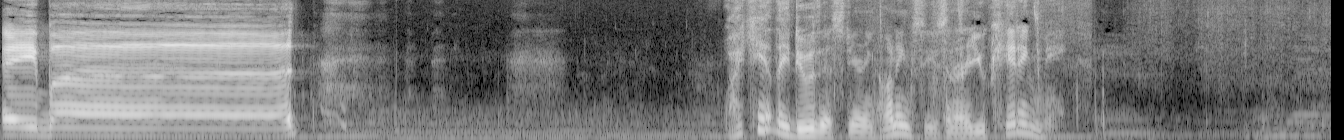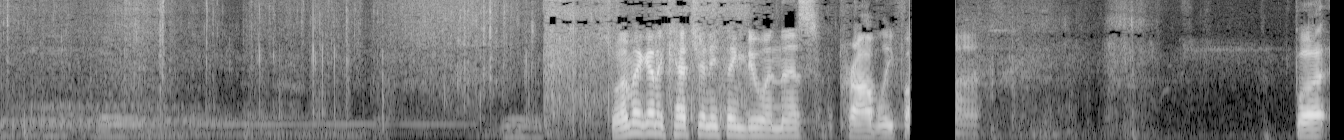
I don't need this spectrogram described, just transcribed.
Hey, bud. Why can't they do this during hunting season? Are you kidding me? So am I going to catch anything doing this? Probably not. But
